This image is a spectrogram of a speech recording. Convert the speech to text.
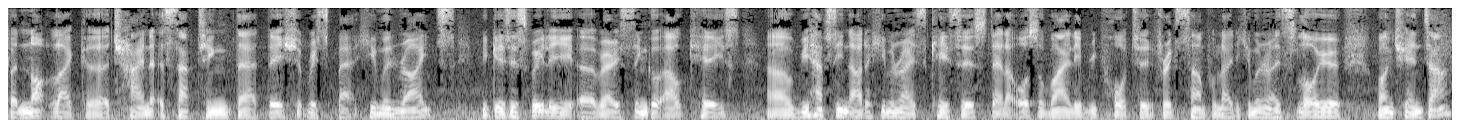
but not like uh, China accepting that they should respect human rights because it's really a very single out case. Uh, we have seen other human rights cases that are also widely reported, for example, like the human rights lawyer Wang Quanzhang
